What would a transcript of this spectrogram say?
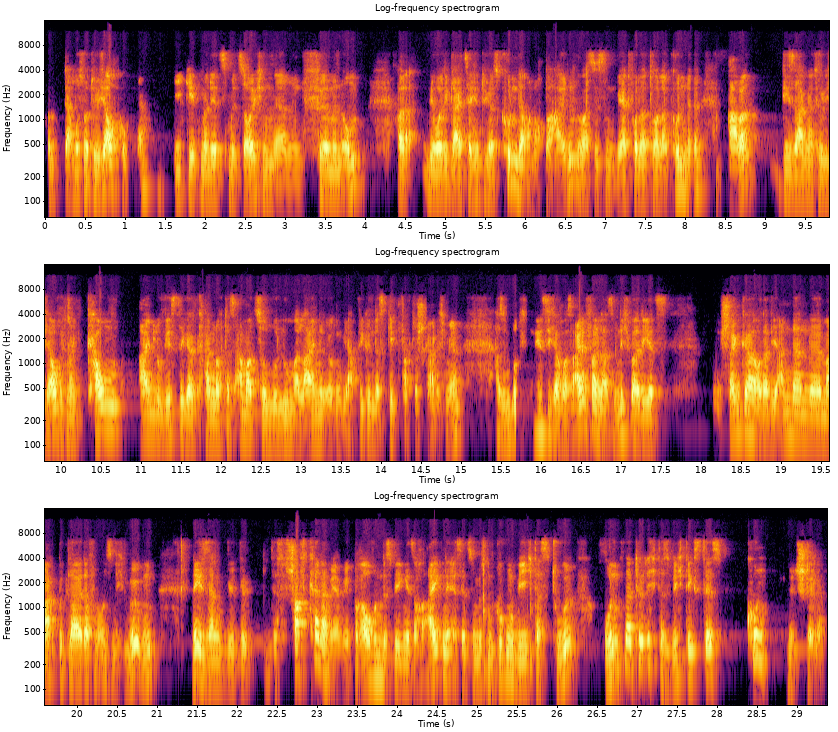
Und da muss man natürlich auch gucken, ja? wie geht man jetzt mit solchen ähm, Firmen um? Weil wir wollen die gleichzeitig natürlich als Kunde auch noch behalten. Was ist ein wertvoller, toller Kunde? Aber die sagen natürlich auch, ich meine, kaum ein Logistiker kann noch das Amazon-Volumen alleine irgendwie abwickeln. Das geht faktisch gar nicht mehr. Also mussten die sich auch was einfallen lassen. Nicht, weil die jetzt Schenker oder die anderen äh, Marktbegleiter von uns nicht mögen. Nee, sie sagen, wir, wir, das schafft keiner mehr. Wir brauchen deswegen jetzt auch eigene Assets und müssen gucken, wie ich das tue. Und natürlich, das Wichtigste ist Kundenschnittstelle.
